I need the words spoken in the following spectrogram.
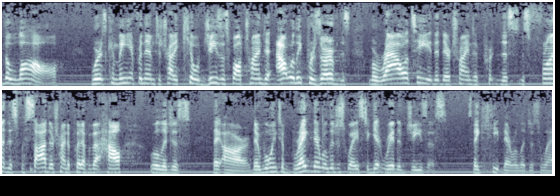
the law where it's convenient for them to try to kill Jesus while trying to outwardly preserve this morality that they're trying to, this, this front, this facade they're trying to put up about how religious they are. They're willing to break their religious ways to get rid of Jesus so they keep their religious ways.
